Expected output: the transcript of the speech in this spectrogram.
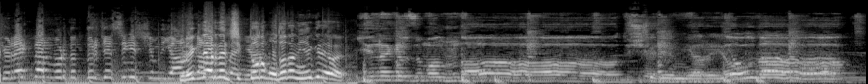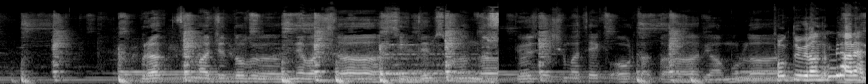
Kürekle vurdurturacaksınız şimdi ya. Kürek nereden çıktı oğlum? Odana niye giriyor? Yine gözüm onda Düşerim yarı yolda Bıraktım acı dolu ne varsa sildim sonunda Gözyaşıma tek ortaklar yağmurlar Çok duygulandım birader.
